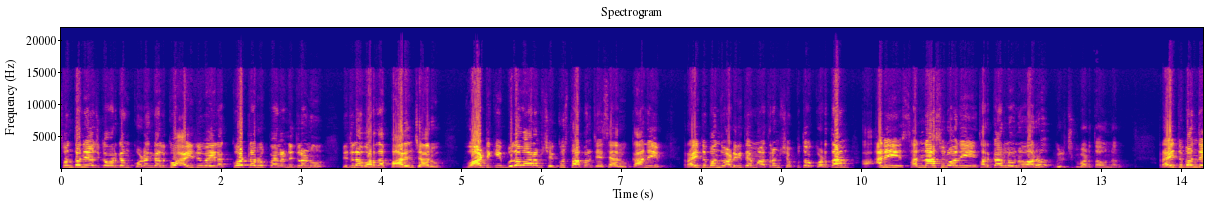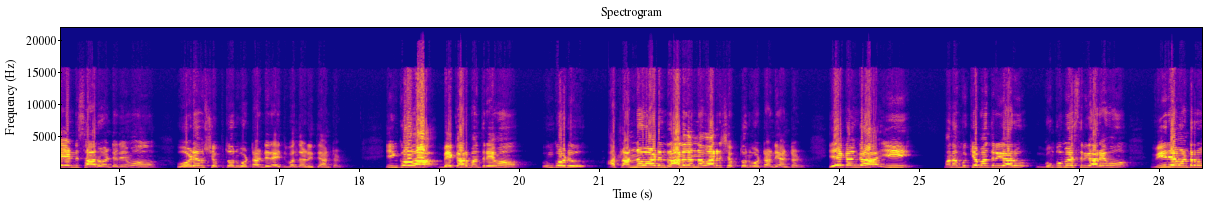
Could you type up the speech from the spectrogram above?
సొంత నియోజకవర్గం కొడంగల్కు ఐదు వేల కోట్ల రూపాయల నిధులను నిధుల వరద పారించారు. వాటికి బుధవారం శంకుస్థాపన చేశారు. కానీ రైతు బంధు అడిగితే మాత్రం చెప్పుతో కొడతాం అని సన్నాసులు అని సర్కారులో ఉన్నవారు విరుచుకుపడతా ఉన్నారు. రైతు బంధు వేయండి సారు అంటేనేమో ఓడేమో చెప్పుతో కొట్టండి రైతు బంధు అడిగితే అంటాడు. ఇంకో బేకార్ మంత్రి ఏమో ఇంకోడు అట్లా అన్నవాడిని రాలేదన్న వారిని చెప్తోని కొట్టండి అంటాడు. ఏకంగా ఈ మన ముఖ్యమంత్రి గారు గుంపు మేస్త్రి గారేమో వీరేమంటారు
